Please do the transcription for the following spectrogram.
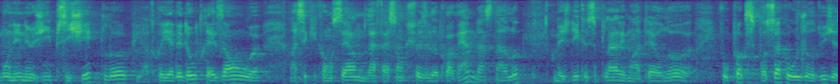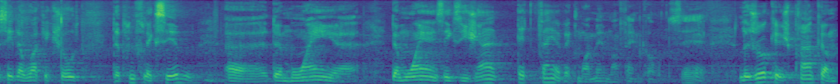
mon énergie psychique. Là. Puis, en tout cas, il y avait d'autres raisons euh, en ce qui concerne la façon que je faisais le programme dans ce temps-là. Mais je dis que ce plan alimentaire-là, il faut pas que c'est pour ça qu'aujourd'hui, j'essaie d'avoir quelque chose de plus flexible, euh, de moins. Euh, de moins exigeant, d'être fin avec moi-même, en fin de compte. Le jour que je prends comme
